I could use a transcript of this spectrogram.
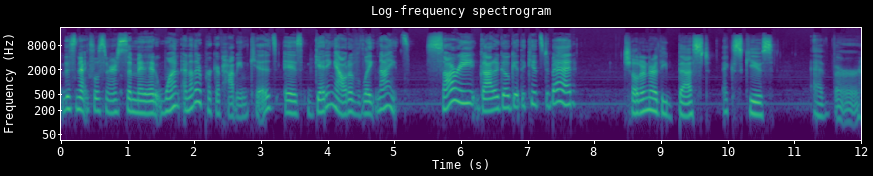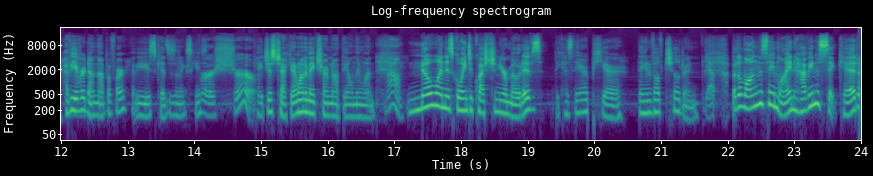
This next listener submitted one another perk of having kids is getting out of late nights. Sorry, gotta go get the kids to bed. Children are the best excuse ever. Have you ever done that before? Have you used kids as an excuse? For sure. Okay, just checking. I want to make sure I'm not the only one. No. No one is going to question your motives because they are pure. They involve children. Yep. But along the same line, having a sick kid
